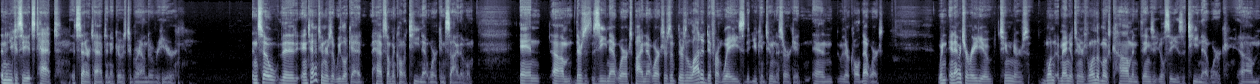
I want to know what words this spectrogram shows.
And then you can see it's tapped, it's center tapped, and it goes to ground over here. And so the antenna tuners that we look at have something called a T network inside of them. And um, there's Z networks, Pi networks. There's a there's a lot of different ways that you can tune a circuit, and they're called networks. When in amateur radio tuners, one manual tuners, one of the most common things that you'll see is a T network, um,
